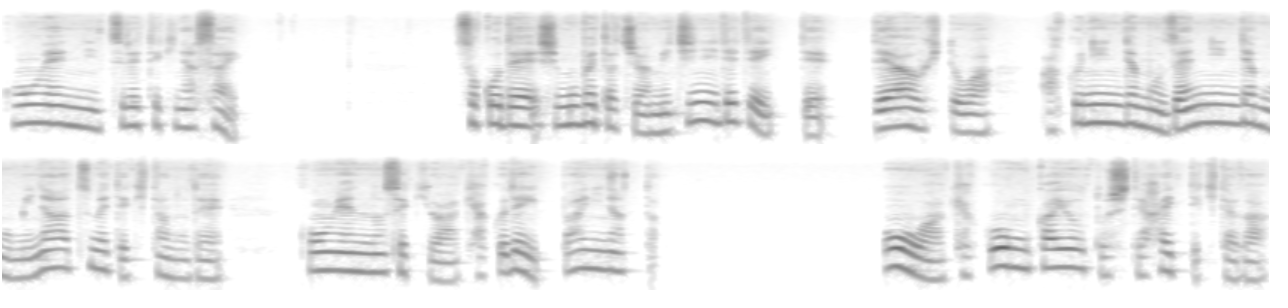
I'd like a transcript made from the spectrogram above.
婚宴に連れてきなさい。そこでしもべたちは道に出て行って、出会う人は悪人でも善人でも皆集めてきたので婚宴の席は客でいっぱいになった。王は客を迎えようとして入ってきたが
